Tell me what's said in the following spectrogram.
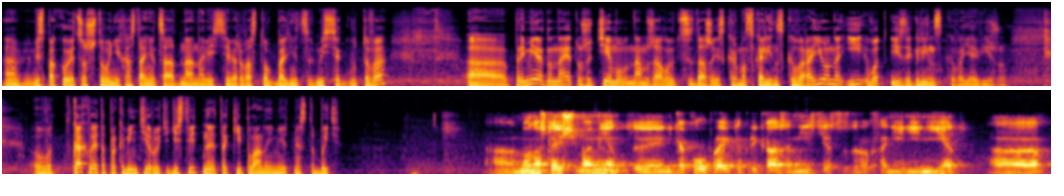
Беспокоятся, что у них останется одна на весь Северо-Восток больница в Месягутово. А, примерно на эту же тему нам жалуются даже из Кармаскалинского района и вот из Иглинского я вижу. Вот как вы это прокомментируете? Действительно такие планы имеют место быть? А, Но в настоящий момент э, никакого проекта приказа Министерства здравоохранения нет. А,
